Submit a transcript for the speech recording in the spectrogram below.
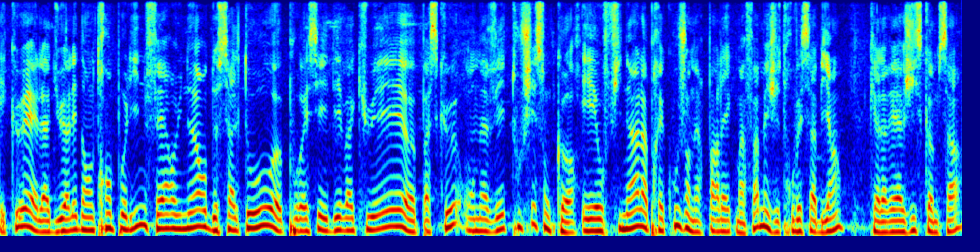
et qu'elle a dû aller dans le trampoline faire une heure de salto euh, pour essayer d'évacuer euh, parce qu'on avait touché son corps. Et au final, après coup, j'en ai reparlé avec ma femme et j'ai trouvé ça bien qu'elle réagisse comme ça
